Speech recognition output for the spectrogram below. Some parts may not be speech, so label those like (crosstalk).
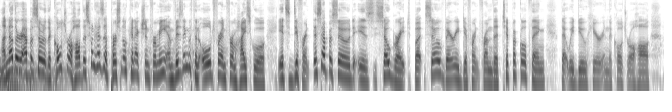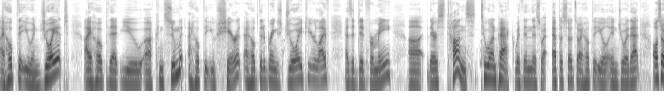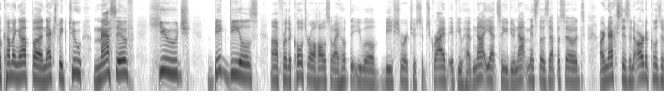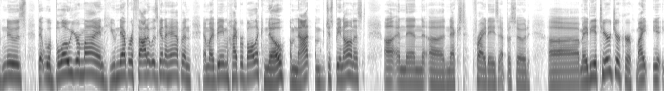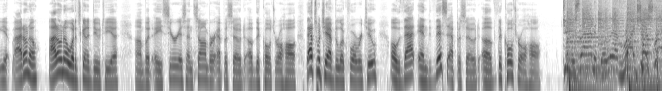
Another episode of the Cultural Hall. This one has a personal connection for me. I'm visiting with an old friend from high school. It's different. This episode is so great, but so very different from the typical thing that we do here in the Cultural Hall. I hope that you enjoy it. I hope that you uh, consume it. I hope that you share it. I hope that it brings joy to your life as it did for me. Uh, there's tons to unpack within this episode, so I hope that you'll enjoy that. Also, coming up uh, next week, two massive huge big deals uh, for the cultural hall so i hope that you will be sure to subscribe if you have not yet so you do not miss those episodes. Our next is an articles of news that will blow your mind. You never thought it was going to happen. Am i being hyperbolic? No i'm not. I'm just being honest. Uh, and then uh, next friday's episode uh, maybe a tearjerker might y- y- i don't know I don't know what it's going to do to you, uh, but a serious and somber episode of the Cultural Hall. That's what you have to look forward to. Oh, that and this episode of the Cultural Hall. Land if they live righteously.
